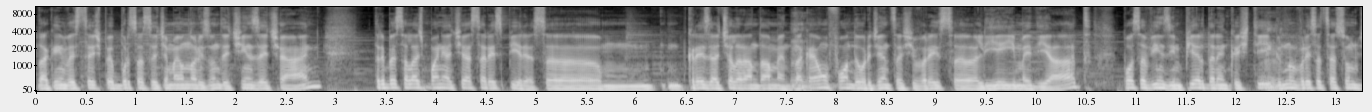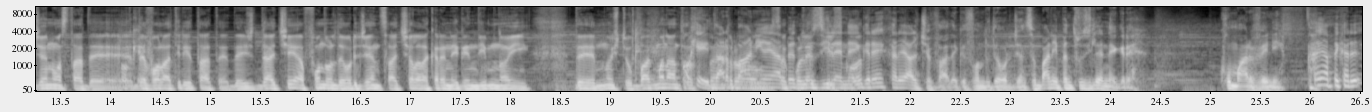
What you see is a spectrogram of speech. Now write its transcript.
dacă investești pe bursă, să zicem, mai un orizont de 5-10 ani, trebuie să lași banii aceia să respire, să mm, creezi acel randament. Dacă mm. ai un fond de urgență și vrei să-l iei imediat, poți să vinzi în pierdere, în câștig, mm. nu vrei să-ți asumi genul ăsta de, okay. de volatilitate. Deci de aceea fondul de urgență, acela la care ne gândim noi, de, nu știu, bag mâna într-o... Ok, dar banii aia pentru zile negre, care e altceva decât fondul de urgență? Banii pentru zile negre cum ar veni. Aia pe care,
